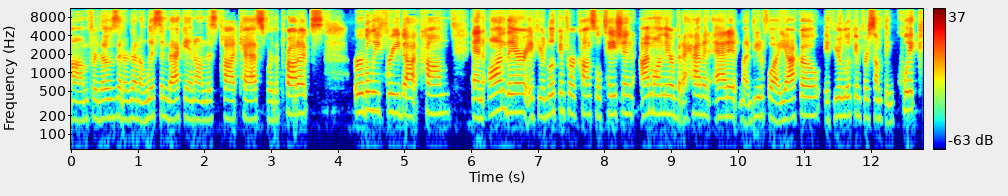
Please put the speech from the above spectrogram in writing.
um, for those that are going to listen back in on this podcast for the products herballyfree.com. And on there, if you're looking for a consultation, I'm on there, but I haven't added my beautiful Ayako. If you're looking for something quick,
